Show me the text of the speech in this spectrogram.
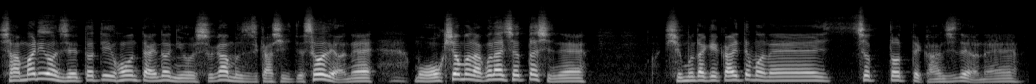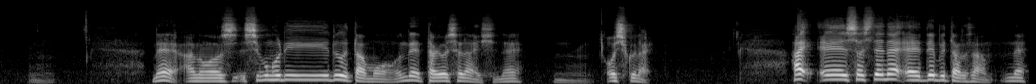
サンマリオン ZT 本体の入手が難しいって、そうだよね。もうオークションもなくなっちゃったしね。SIM だけ借りてもね、ちょっとって感じだよね。うん、ね、あの、SIM フリールーターもね、対応してないしね。うん、美味しくない。はい、えー、そしてね、デビタルさん。ね、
